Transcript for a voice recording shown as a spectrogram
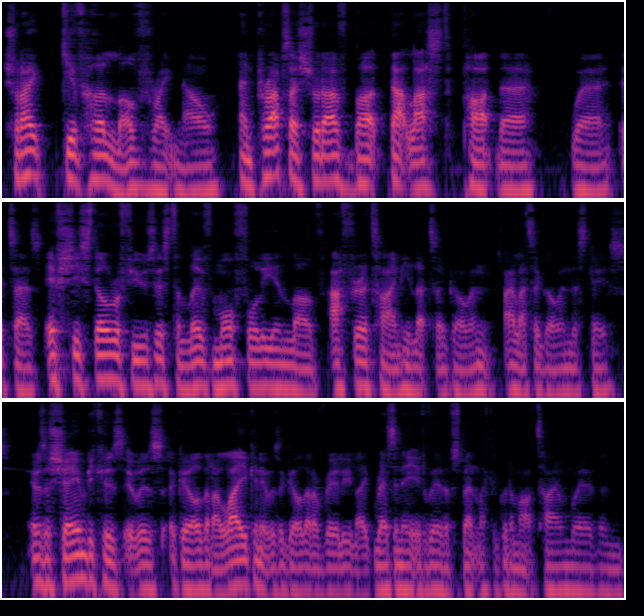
should I give her love right now? And perhaps I should have, but that last part there where it says, if she still refuses to live more fully in love, after a time he lets her go. And I let her go in this case it was a shame because it was a girl that I like and it was a girl that I really like resonated with. I've spent like a good amount of time with and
